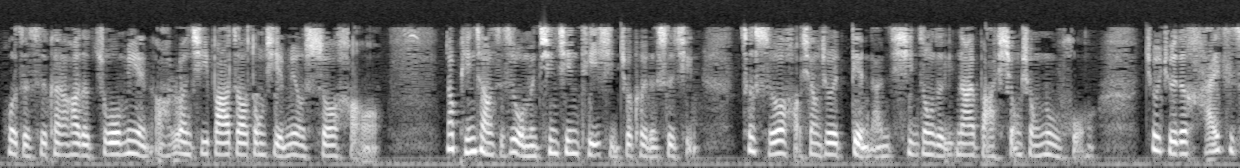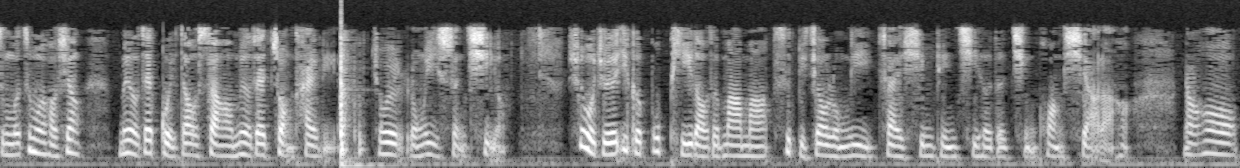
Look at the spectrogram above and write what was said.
或者是看到他的桌面啊乱七八糟，东西也没有收好。那平常只是我们轻轻提醒就可以的事情，这时候好像就会点燃心中的那一把熊熊怒火，就觉得孩子怎么这么好像没有在轨道上哦，没有在状态里，就会容易生气哦。所以我觉得一个不疲劳的妈妈是比较容易在心平气和的情况下了哈。然后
